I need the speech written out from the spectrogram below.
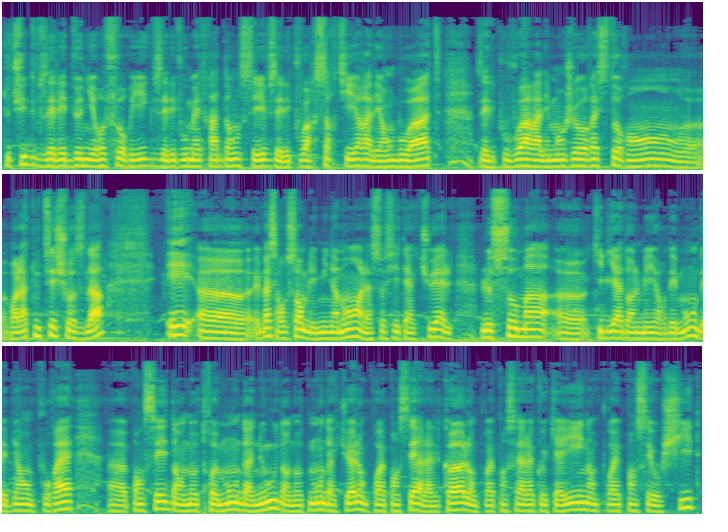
tout de suite vous allez devenir euphorique, vous allez vous mettre à danser, vous allez pouvoir sortir, aller en boîte, vous allez pouvoir aller manger au restaurant, euh, voilà, toutes ces choses-là. Et, euh, eh ben ça ressemble éminemment à la société actuelle. Le soma euh, qu'il y a dans le meilleur des mondes, eh bien on pourrait euh, penser dans notre monde à nous, dans notre monde actuel, on pourrait penser à l'alcool, on pourrait penser à la cocaïne, on pourrait penser au shit,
